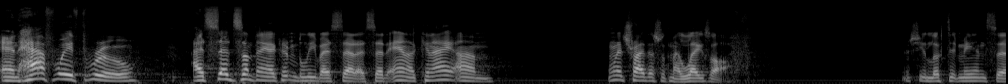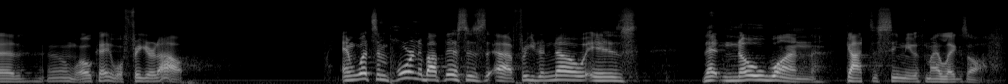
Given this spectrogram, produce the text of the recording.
And halfway through, I said something I couldn't believe I said. I said, Anna, can I, um, I'm going to try this with my legs off. And she looked at me and said, oh, okay, we'll figure it out. And what's important about this is uh, for you to know is that no one got to see me with my legs off.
